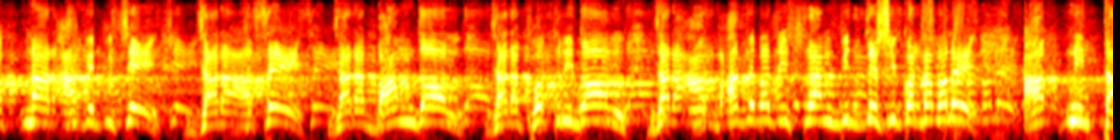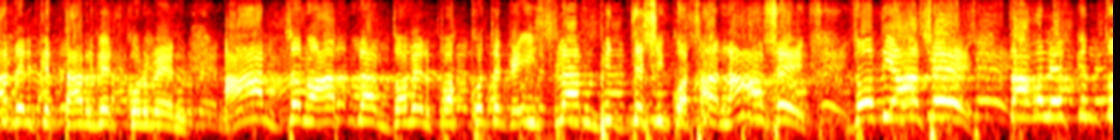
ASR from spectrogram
আপনার আগে পিছে যারা আছে, যারা বাম দল, যারা ফকরি দল, যারা বাজে বাজে ইসলাম বিদ্বেষী কথা বলে, আপনি তাদেরকে টার্গেট করবেন। আর যেন আপনার দলের পক্ষ থেকে ইসলাম বিদ্বেষী কথা না আসে, যদি আসে, তাহলে কিন্তু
